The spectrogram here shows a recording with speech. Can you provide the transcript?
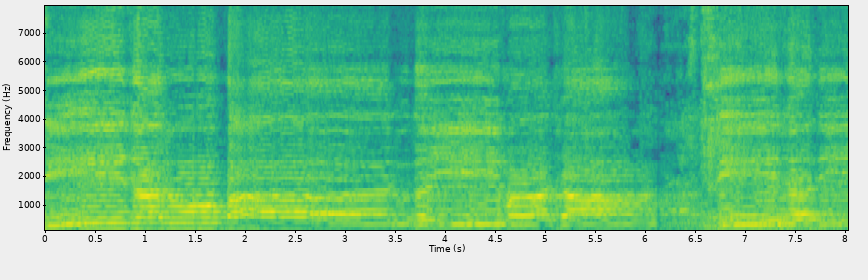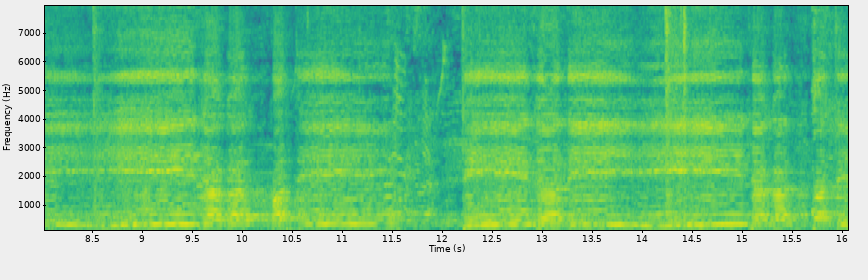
तेजरूपा हृदयी माझा तेज देई जगत्पते तेज देई जगत्पते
